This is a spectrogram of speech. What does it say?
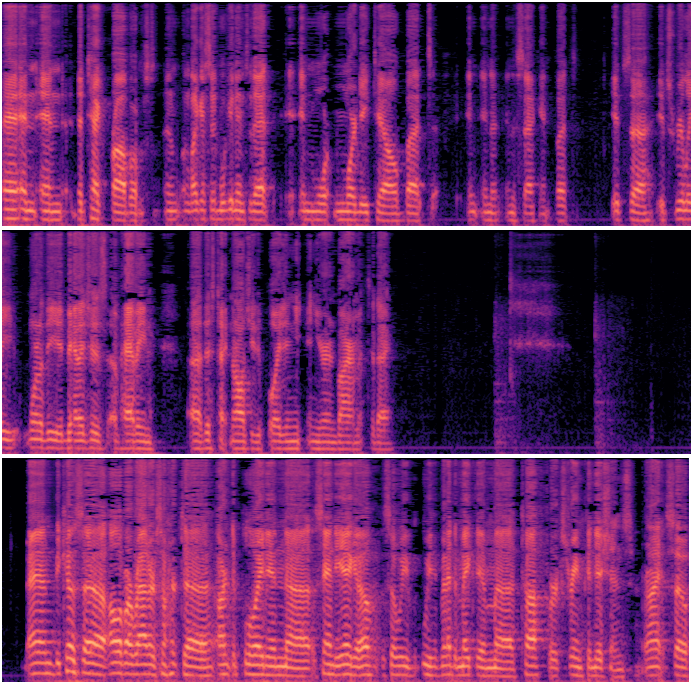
and, and detect problems. And like I said, we'll get into that in more, more detail but in, in, a, in a second. But it's uh, it's really one of the advantages of having uh, this technology deployed in, in your environment today. And because uh, all of our routers aren't uh, aren't deployed in uh, San Diego, so we've we've had to make them uh, tough for extreme conditions, right? So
